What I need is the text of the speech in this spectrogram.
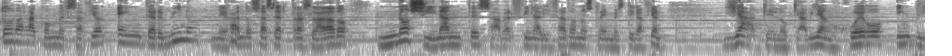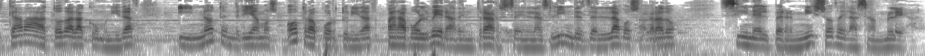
toda la conversación e intervino negándose a ser trasladado no sin antes haber finalizado nuestra investigación, ya que lo que había en juego implicaba a toda la comunidad y no tendríamos otra oportunidad para volver a adentrarse en las lindes del lago sagrado sin el permiso de la asamblea.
